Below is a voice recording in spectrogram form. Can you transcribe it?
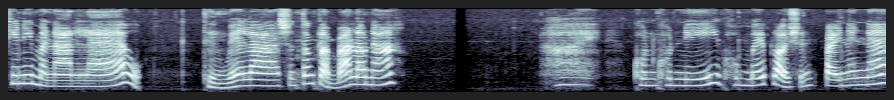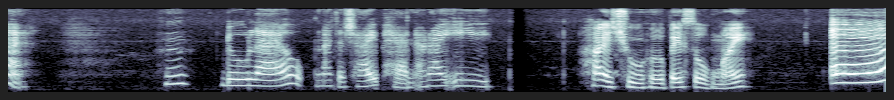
ที่นี่มานานแล้ว ถึงเวลาฉันต้องกลับบ้านแล้วนะ เฮ้ย คนคนนี้คงไม่ปล่อยฉันไปแน่ๆฮึดูแล้วน่าจะใช้แผนอะไรอีก ให้ชูเหอไปส่งไหม เอ๊ะ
